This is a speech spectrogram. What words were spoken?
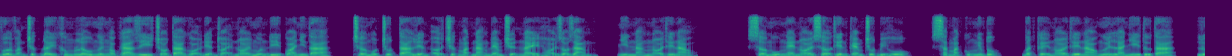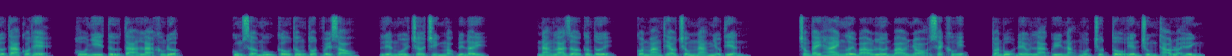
vừa vặn trước đây không lâu ngươi ngọc a di cho ta gọi điện thoại nói muốn đi qua nhìn ta, chờ một chút ta liền ở trước mặt nàng đem chuyện này hỏi rõ ràng, nhìn nàng nói thế nào. Sở mụ nghe nói sở thiên kém chút bị hố, sắc mặt cũng nghiêm túc, bất kể nói thế nào ngươi là nhi tử ta, lừa ta có thể, hố nhi tử ta là không được. Cùng sở mụ câu thông tốt về sau, liền ngồi chờ trình ngọc đến đây. Nàng là giờ cơm tới, còn mang theo chồng nàng nhiều tiền trong tay hai người bao lớn bao nhỏ sách không ít, toàn bộ đều là quý nặng một chút tổ yến trùng thảo loại hình,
